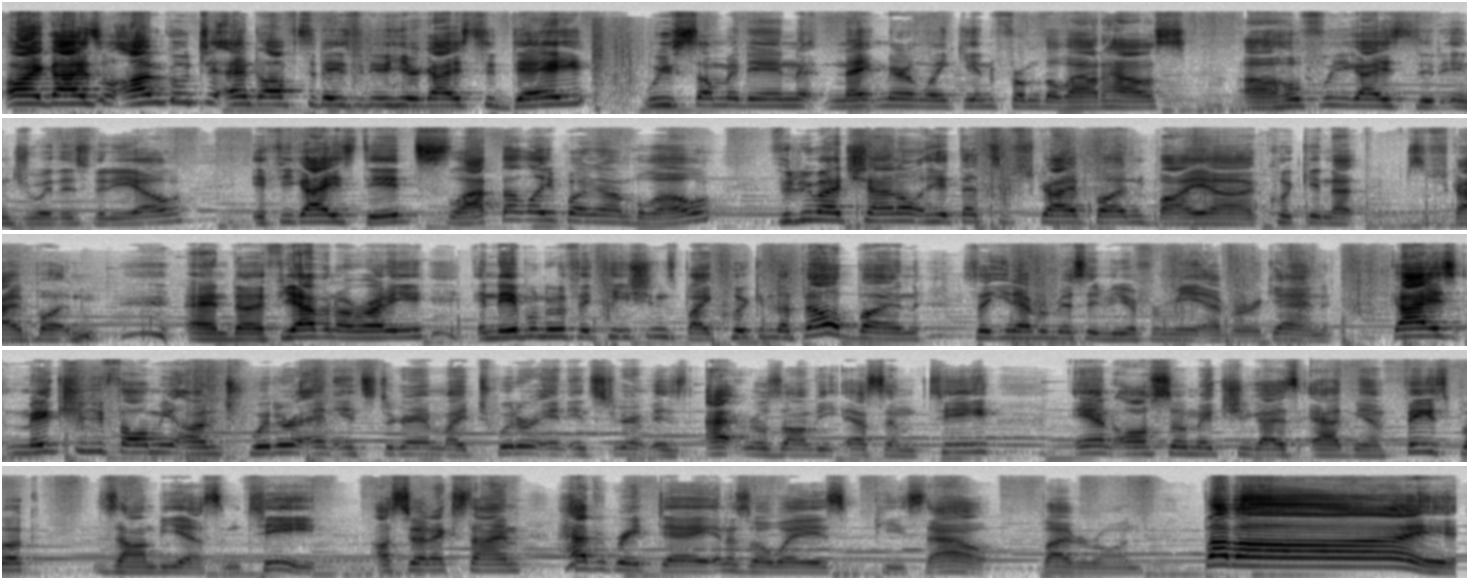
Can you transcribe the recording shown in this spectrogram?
Alright guys, well I'm going to end off today's video here guys. Today, we summoned in Nightmare Lincoln from the Loud House. Uh, hopefully you guys did enjoy this video. If you guys did, slap that like button down below. If you're new to my channel, hit that subscribe button by uh, clicking that subscribe button. And uh, if you haven't already, enable notifications by clicking the bell button so that you never miss a video from me ever again. Guys, make sure you follow me on Twitter and Instagram. My Twitter and Instagram is at RealZombieSMT. And also make sure you guys add me on Facebook, ZombieSMT. I'll see you next time. Have a great day. And as always, peace out. Bye, everyone. Bye-bye!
